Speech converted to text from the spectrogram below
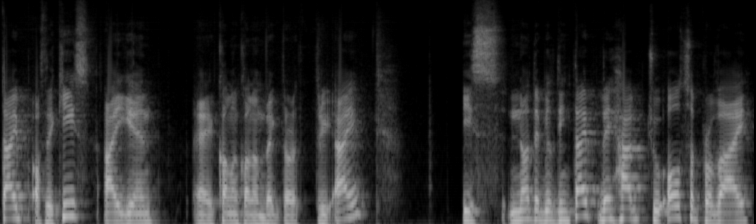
type of the keys, eigen uh, colon colon vector 3i, is not a built-in type, they have to also provide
